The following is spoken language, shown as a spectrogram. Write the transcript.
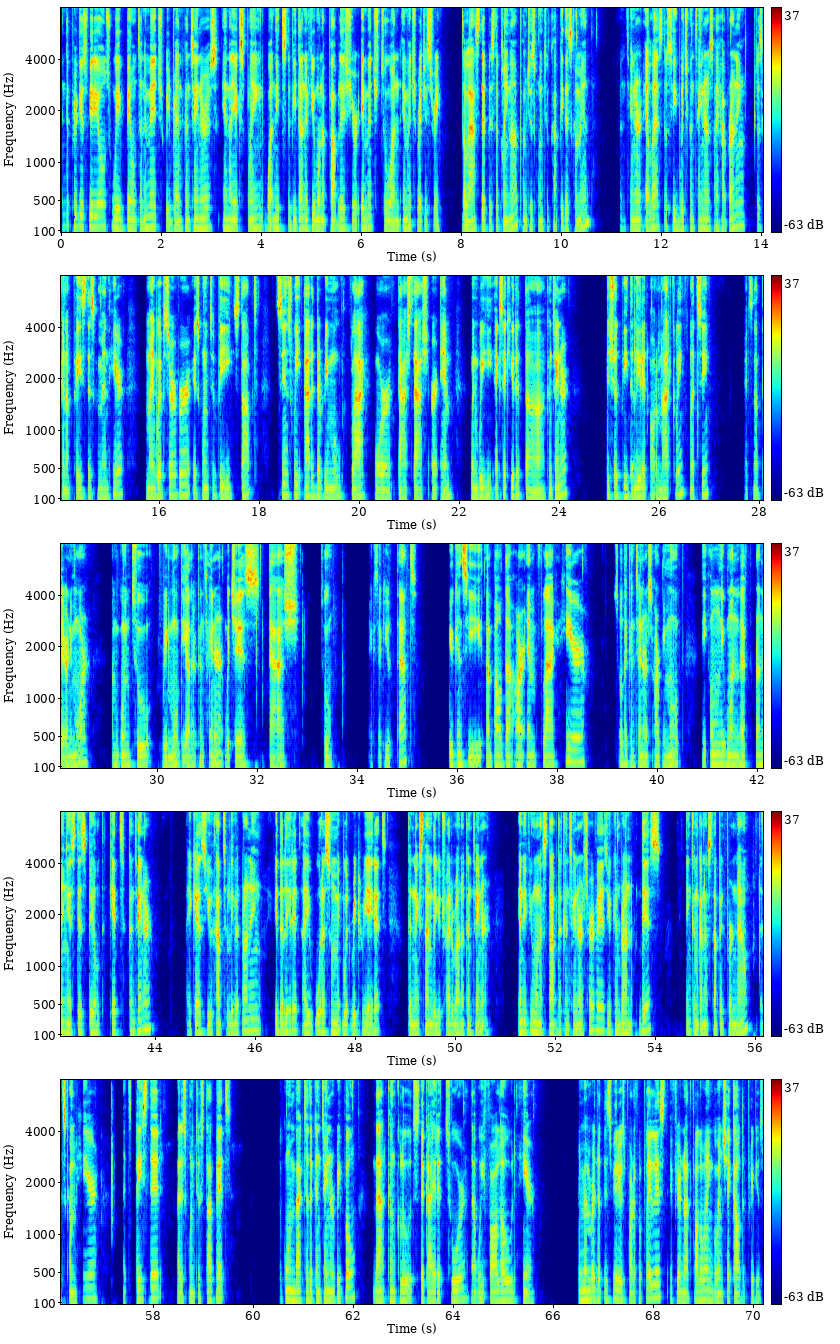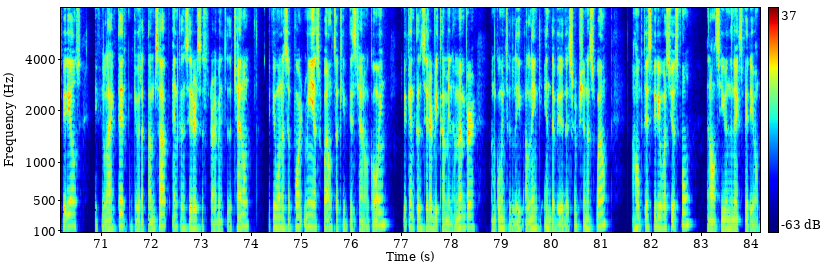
In the previous videos, we built an image, we ran containers, and I explained what needs to be done if you want to publish your image to an image registry. The last step is to clean up. I'm just going to copy this command, container ls to see which containers I have running. Just going to paste this command here. My web server is going to be stopped. Since we added the remove flag or dash dash RM when we executed the container, it should be deleted automatically. Let's see. It's not there anymore. I'm going to remove the other container, which is dash 2. Execute that. You can see about the RM flag here. So the containers are removed. The only one left running is this build kit container. I guess you have to leave it running. If you delete it, I would assume it would recreate it the next time that you try to run a container. And if you want to stop the container service, you can run this. I think I'm going to stop it for now. Let's come here. Let's paste it that is going to stop it. So going back to the container repo, that concludes the guided tour that we followed here. Remember that this video is part of a playlist. If you're not following, go and check out the previous videos. If you liked it, give it a thumbs up and consider subscribing to the channel. If you want to support me as well to keep this channel going, you can consider becoming a member. I'm going to leave a link in the video description as well. I hope this video was useful and I'll see you in the next video.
